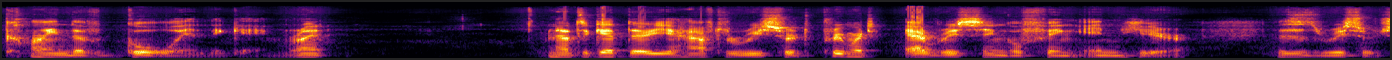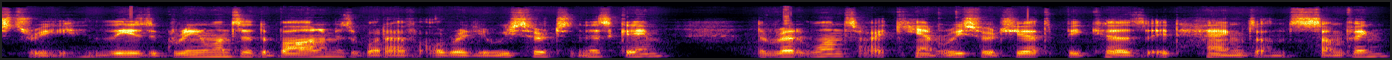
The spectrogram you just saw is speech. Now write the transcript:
kind of goal in the game, right? Now to get there you have to research pretty much every single thing in here. This is research 3. These the green ones at the bottom is what I've already researched in this game. The red ones I can't research yet because it hangs on something.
